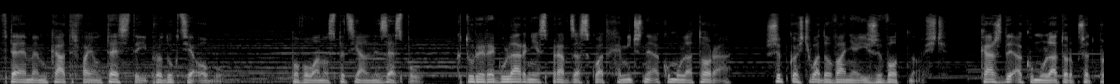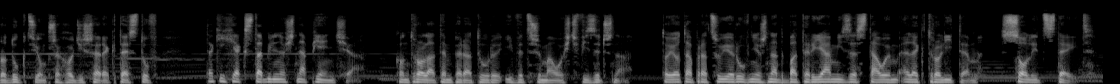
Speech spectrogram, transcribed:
W TMMK trwają testy i produkcja obu. Powołano specjalny zespół, który regularnie sprawdza skład chemiczny akumulatora, szybkość ładowania i żywotność. Każdy akumulator przed produkcją przechodzi szereg testów, takich jak stabilność napięcia, kontrola temperatury i wytrzymałość fizyczna. Toyota pracuje również nad bateriami ze stałym elektrolitem Solid State.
